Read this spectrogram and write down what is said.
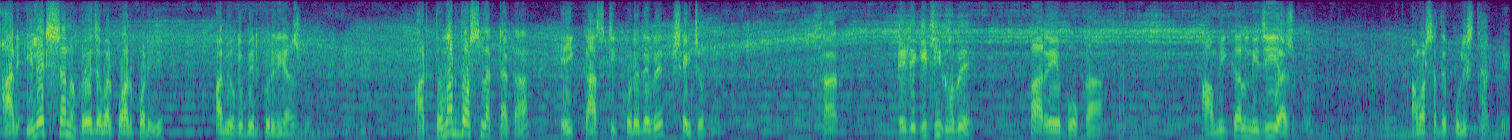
আর ইলেকশন হয়ে যাবার পরপরই আমি ওকে বের করে নিয়ে আসব। আর তোমার দশ লাখ টাকা এই কাজটি করে দেবে সেই জন্য। স্যার এটা কি ঠিক হবে? আরে বোকা আমি কাল নিজেই আসব। আমার সাথে পুলিশ থাকবে।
